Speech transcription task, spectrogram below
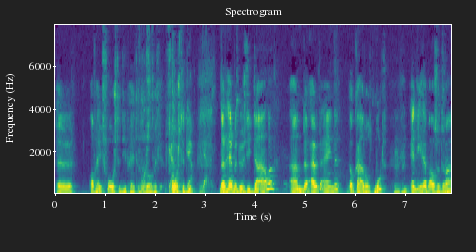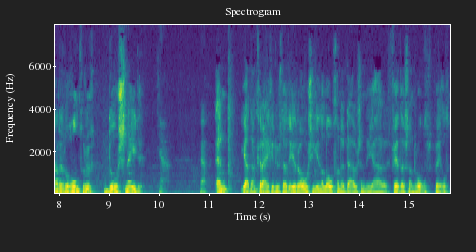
Eh, of nee, het Voorste Diep heet het geloof ik. Ja, Voorste Diep. Ja, ja. Daar hebben dus die dalen aan de uiteinden elkaar ontmoet. Mhm. En die hebben als het ware de hondrug doorsneden. Ja. En ja, dan krijg je dus dat erosie in de loop van de duizenden jaren verder zijn rol speelt.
